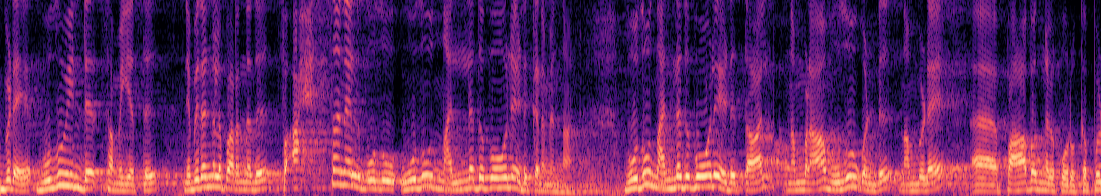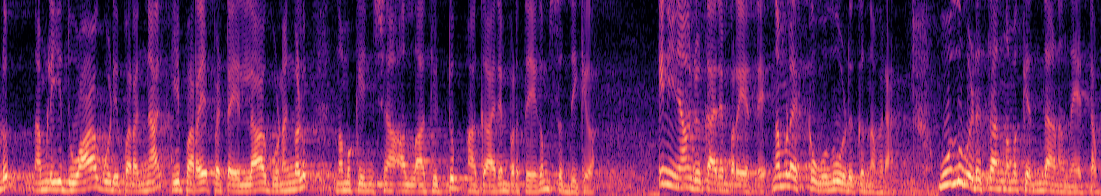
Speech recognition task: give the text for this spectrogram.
ഇവിടെ വുളുവിന്റെ സമയത്ത് നിബിതങ്ങൾ പറഞ്ഞത് അഹ്സനൽ വുളു വുളു നല്ലതുപോലെ എടുക്കണമെന്നാണ്. വുളു നല്ലതുപോലെ എടുത്താൽ നമ്മൾ ആ വുതു കൊണ്ട് നമ്മുടെ പാപങ്ങൾ പൊറുക്കപ്പെടും. നമ്മൾ ഈ ദ്വാ കൂടി പറഞ്ഞാൽ ഈ പറയപ്പെട്ട എല്ലാ ഗുണങ്ങളും നമുക്ക് ഇൻഷാ അള്ളാഹ് കിട്ടും. ആ കാര്യം പ്രത്യേകം ശ്രദ്ധിക്കുക. ഇനി ഞാനൊരു കാര്യം പറയട്ടെ. നമ്മളൊക്കെ വുതു എടുക്കുന്നവരാണ്. വുതു എടുത്താൽ നമുക്ക് എന്താണ് നേട്ടം?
